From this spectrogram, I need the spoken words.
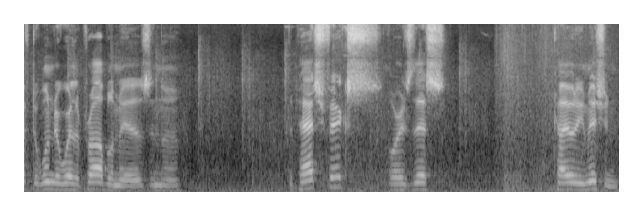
Have to wonder where the problem is in the the patch fix, or is this Coyote mission?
